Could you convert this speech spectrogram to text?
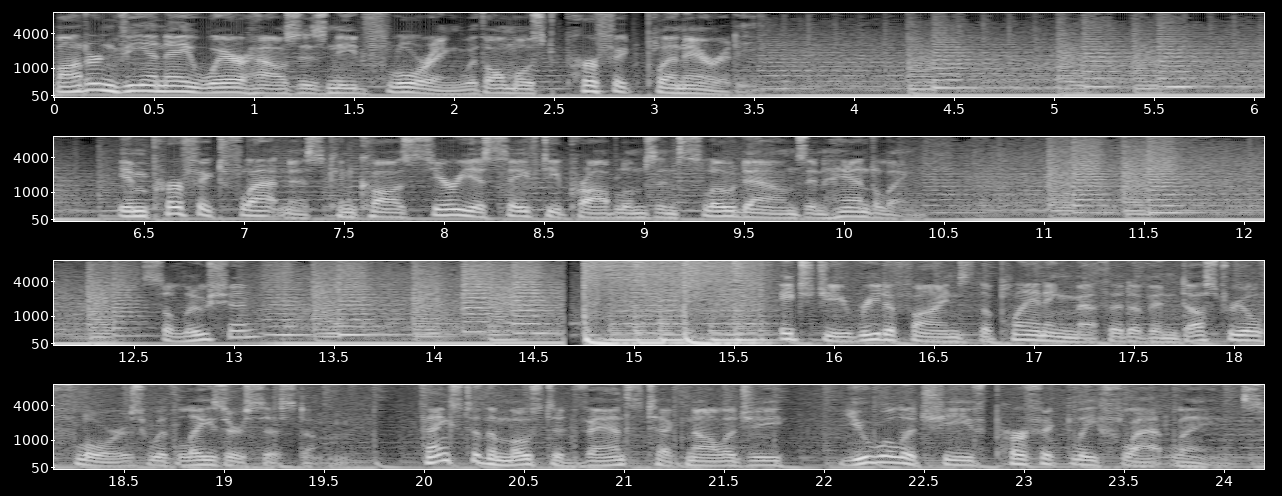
Modern VNA warehouses need flooring with almost perfect planarity. Imperfect flatness can cause serious safety problems and slowdowns in handling. Solution? HG redefines the planning method of industrial floors with laser system. Thanks to the most advanced technology, you will achieve perfectly flat lanes.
